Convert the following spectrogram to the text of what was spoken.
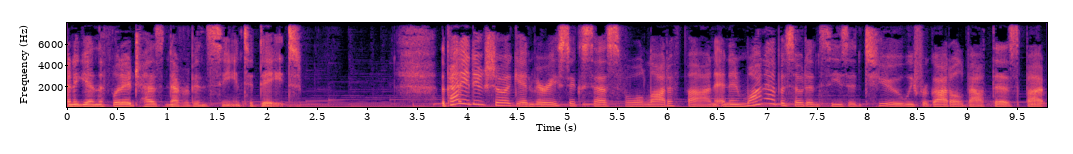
And again, the footage has never been seen to date. The Patty Duke Show, again, very successful, a lot of fun. And in one episode in season two, we forgot all about this, but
